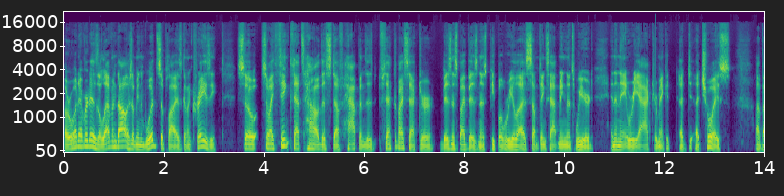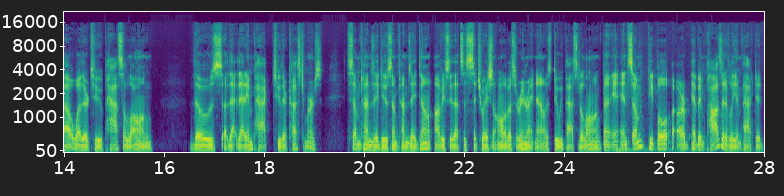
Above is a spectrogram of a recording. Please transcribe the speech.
or whatever it is, eleven dollars. I mean, wood supply is going crazy. So, so I think that's how this stuff happens: sector by sector, business by business. People realize something's happening that's weird, and then they react or make a, a, a choice about whether to pass along those uh, that that impact to their customers. Sometimes they do, sometimes they don't. Obviously, that's the situation all of us are in right now: is do we pass it along? Uh, and, and some people are have been positively impacted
